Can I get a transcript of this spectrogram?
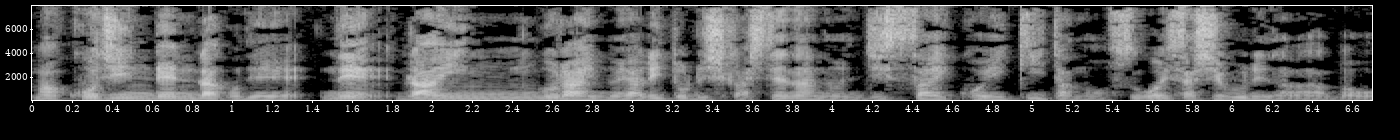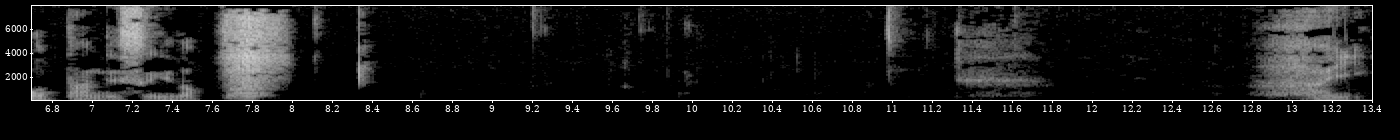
まあ個人連絡でね、LINE ぐらいのやりとりしかしてないのに実際声聞いたのすごい久しぶりだなと思ったんですけど。はい。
